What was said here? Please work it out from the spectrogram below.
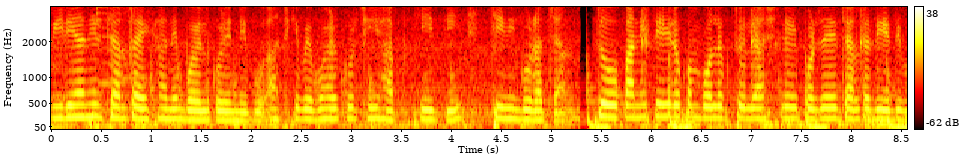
বিরিয়ানির চালটা এখানে বয়েল করে নেব। আজকে ব্যবহার করছি হাফ কেজি চিনি গুঁড়া চাল। তো পানিতে এরকম বলক চলে আসলে এই পর্যায়ে চালটা দিয়ে দিব।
